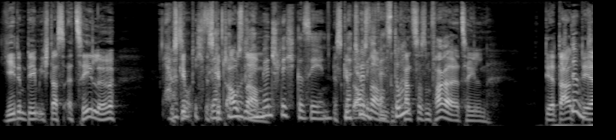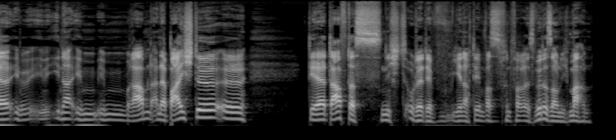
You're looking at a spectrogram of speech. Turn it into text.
jedem, dem ich das erzähle, ja Es so, gibt- es gibt Ausnahmen. menschlich gesehen. es gibt Natürlich Ausnahmen. Du dumm. kannst das dem Pfarrer erzählen. Der, da, Stimmt. der im, im, im, Rahmen einer Beichte, äh, der darf das nicht, oder der, je nachdem, was es für ein Pfarrer ist, wird das auch nicht machen.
